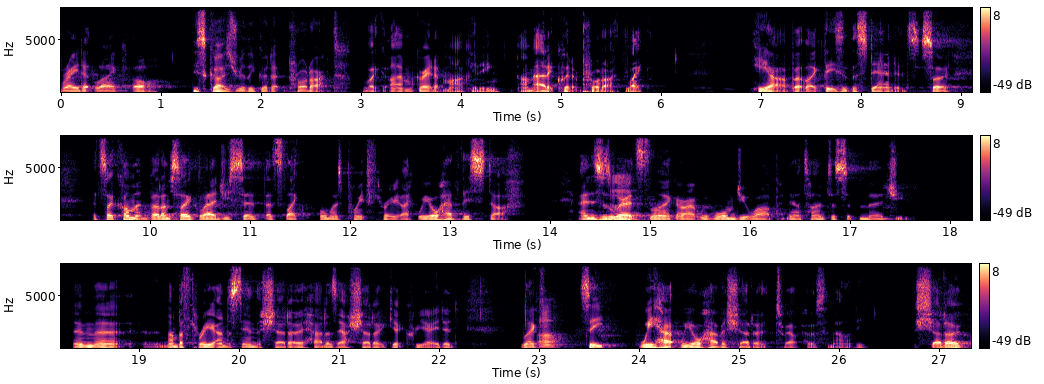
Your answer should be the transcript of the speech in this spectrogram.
great at like, oh, this guy's really good at product. Like I'm great at marketing. I'm adequate at product. Like here, but like these are the standards. So it's so common. But I'm so glad you said that's like almost point three. Like we all have this stuff. And this is where Mm. it's like, all right, we've warmed you up. Now time to submerge you. And the number three, understand the shadow. How does our shadow get created? Like, Ah. see, we have we all have a shadow to our personality. Shadow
